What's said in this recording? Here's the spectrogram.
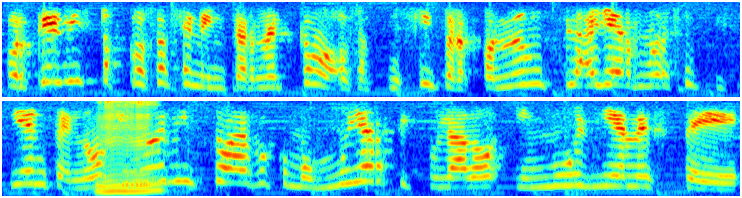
porque he visto cosas en internet como, o sea, pues sí, pero poner un flyer no es suficiente, ¿no? Y no he visto algo como muy articulado y muy bien, este,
